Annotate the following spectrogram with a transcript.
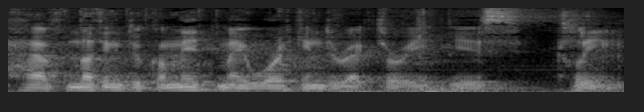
have nothing to commit, my working directory is clean.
